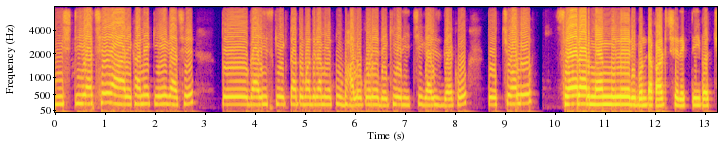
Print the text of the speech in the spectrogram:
মিষ্টি আছে আর এখানে কেক আছে। তো গাইস কেকটা তোমাদের আমি একটু ভালো করে দেখিয়ে দিচ্ছি গাইস দেখো। তো চলো, স্যার আর ম্যাম মিলে রিবনটা কাটছে, দেখতেই পাচ্ছ।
